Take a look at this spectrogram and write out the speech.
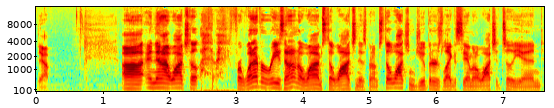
Yeah. Uh, and then I watched, a, for whatever reason, I don't know why I'm still watching this, but I'm still watching Jupiter's Legacy. I'm going to watch it till the end.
